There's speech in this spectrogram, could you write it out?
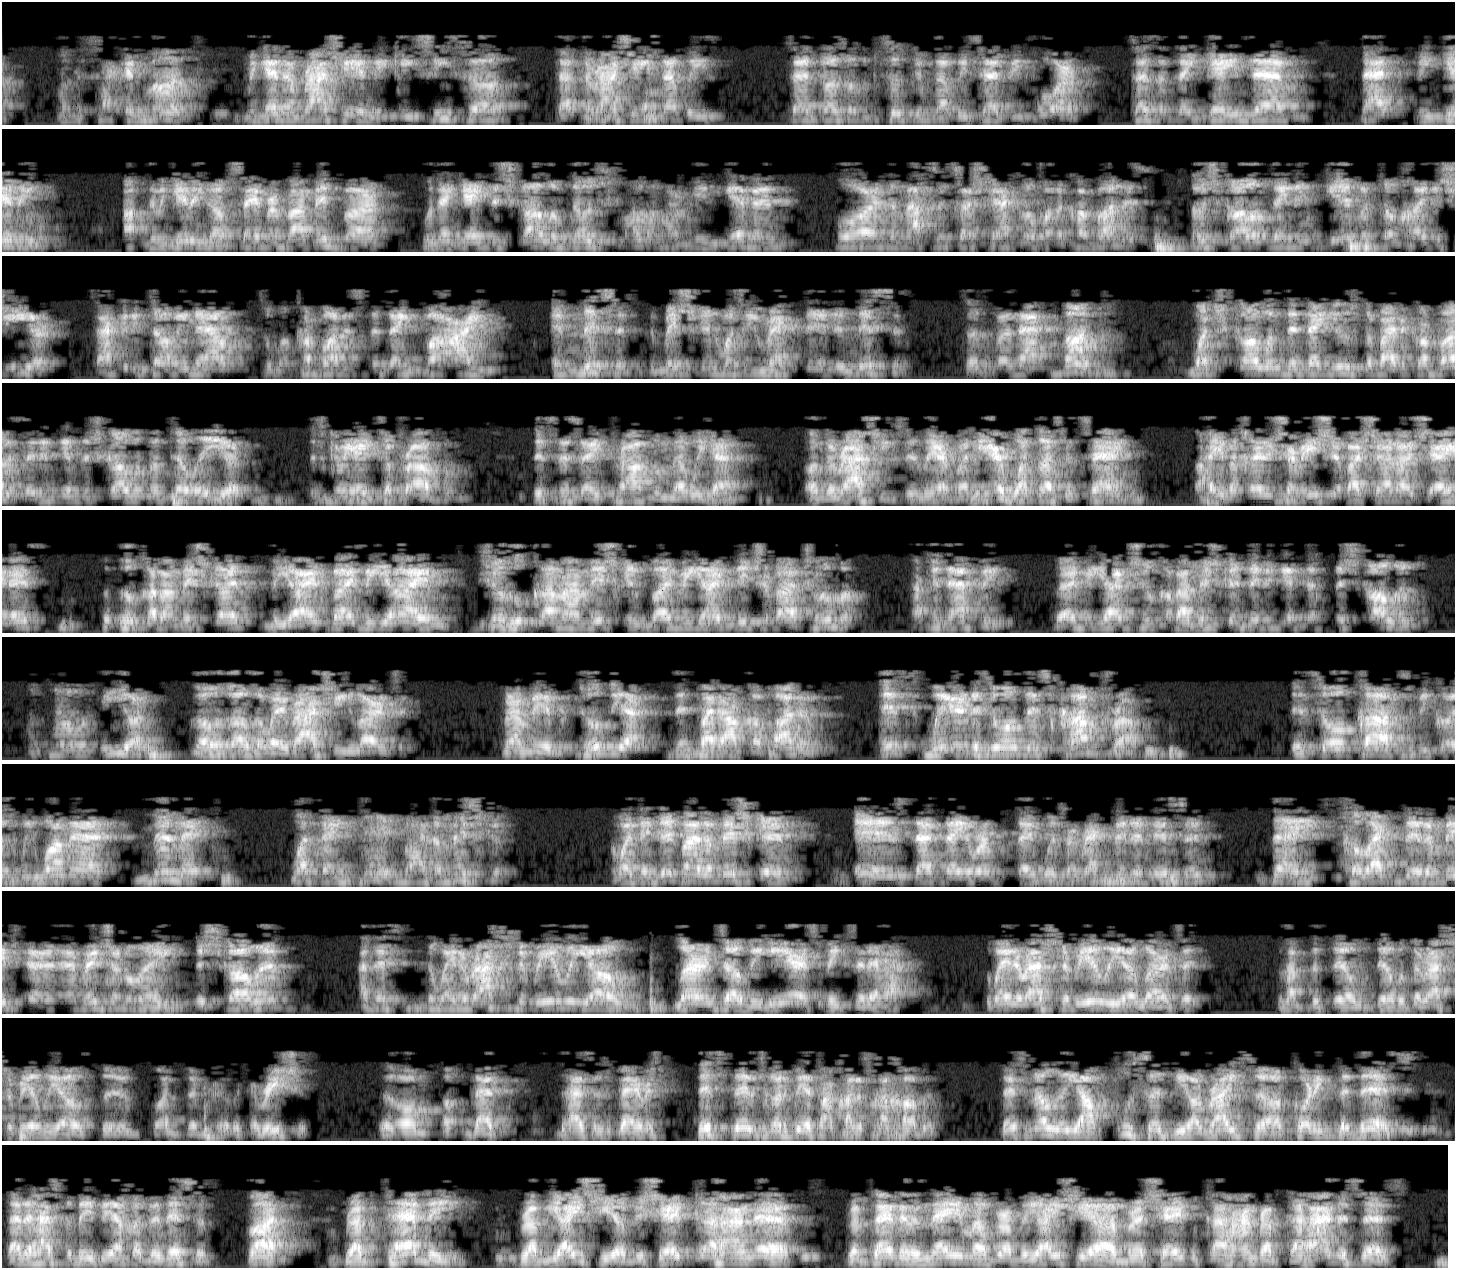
on the second month. Again, Rashi and the Kisisa that the Rashi that we said goes on the psukim that we said before says that they gave them that beginning, uh, the beginning of Sefer Bamidbar, when they gave the shkolim. Those shkolim are being given for the machzis hashkekel for the karbanis. Those shkolim they didn't give until Chaydash so how can you tell me now, so what karbanis did they buy in Nissen? The Mishkan was erected in Nissen. So for that month, what shkolim did they use to buy the karbanis? They didn't give the shkolim until here. This creates a problem. This is a problem that we have. On the Rashi's in there. But here, what does it say? How could that be? Didn't get the, the until Iyar. Goes all the way Rashi learns it. From the Akapanim. This, where does all this come from? This all comes because we want to mimic what they did by the Mishkan. What they did by the Mishkan is that they were, they was erected in Nissen. They collected originally the Shkolim, and this, the way the Rash Sirilio learns over here speaks of that. The way the Rash Sirilio learns it, we'll have to deal, deal with the Rash Sirilio, the, the, the Karisha, um, uh, that has his Paris. This, is going to be a Takanas Chachamim. There's no Yalfusa Dioraisa, according to this, that it has to be Biachad Benissim. But, Rab Tevi, Rab Yashia, B'Shem Kahaneh, Rab Tevi, the name of Rab Yashia, B'Shem Kahan, Rab Kahana says,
